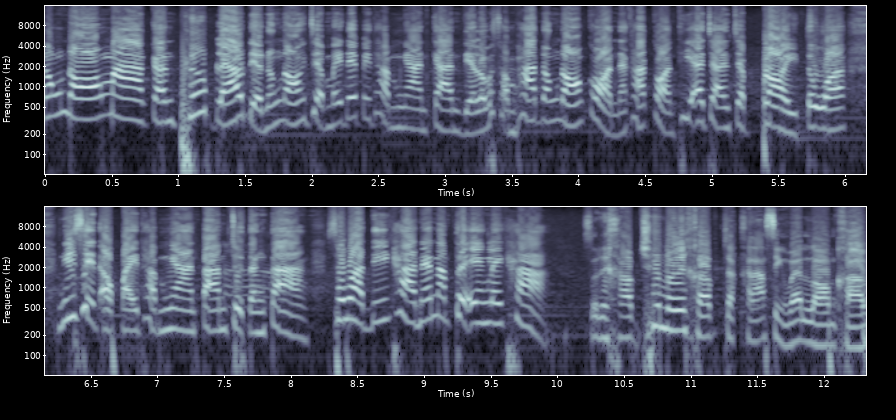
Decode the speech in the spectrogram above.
น้องๆมากันพรึบแล้วเดี๋ยวน้องๆ จะไม่ได้ไปทำงานกันเดี๋ยวเราสัมภาษณ์น้องๆก่อนนะคะ ก่อนที่อาจารย์จะปล่อยตัวนิสิตออกไปทำงานตามจุดต่างๆ สวัสดีค่ะ แนะนำตัวเองเลยค่ะ สวัสดีครับ ชื่อนุ้ยครับจากคณะสิ่งแวดล้อมครับ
